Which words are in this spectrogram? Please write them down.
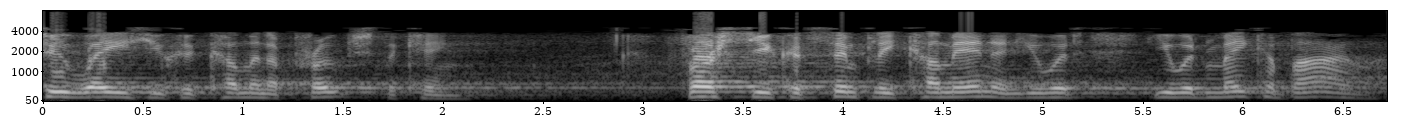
two ways you could come and approach the king. First, you could simply come in and you would, you would make a bow.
